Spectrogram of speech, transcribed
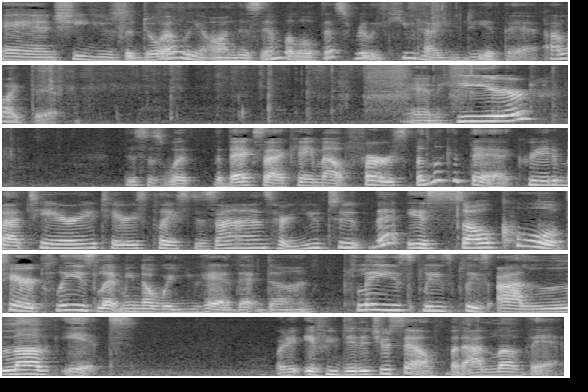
And she used a doily on this envelope. That's really cute how you did that. I like that. And here, this is what the backside came out first. But look at that. Created by Terry. Terry's Place Designs. Her YouTube. That is so cool. Terry, please let me know where you had that done. Please, please, please. I love it. Or if you did it yourself. But I love that.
